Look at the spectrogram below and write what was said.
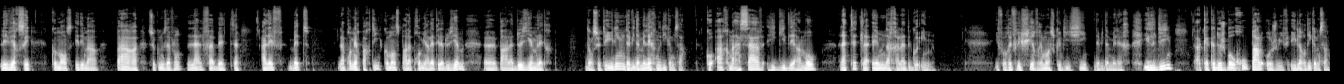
les versets commencent et démarrent par ce que nous appelons l'alphabet, Aleph, Bet. La première partie commence par la première lettre et la deuxième euh, par la deuxième lettre. Dans ce Teilim, David Ameler nous dit comme ça Koach Maasav Higid Le'amo, la tête la aime Nachalad Goim. Il faut réfléchir vraiment à ce que dit ici David Ameler. Il dit à Kakadosh parle aux Juifs et il leur dit comme ça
